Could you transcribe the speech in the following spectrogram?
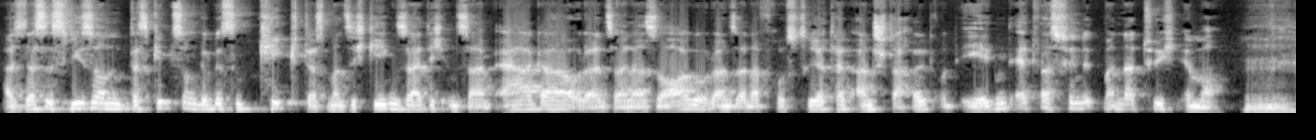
Also das ist wie so ein, das gibt so einen gewissen Kick, dass man sich gegenseitig in seinem Ärger oder in seiner Sorge oder in seiner Frustriertheit anstachelt und irgendetwas findet man natürlich immer. Mhm.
